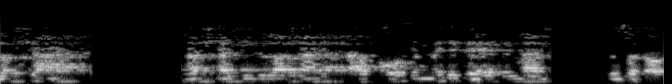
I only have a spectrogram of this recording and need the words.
lo sai. Lo sai khi tôi lo sai tạo khổ cho mấy đứa trẻ tương lai tôi có tội.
